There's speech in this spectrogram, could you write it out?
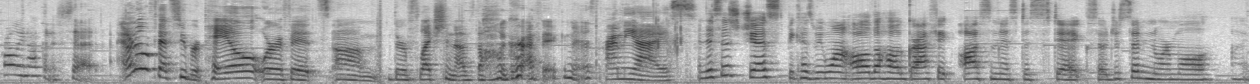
probably not gonna set. I don't know if that's super pale or if it's um, the reflection of the holographicness. Prime the eyes. And this is just because we want all the holographic awesomeness to stick. So just a normal eye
